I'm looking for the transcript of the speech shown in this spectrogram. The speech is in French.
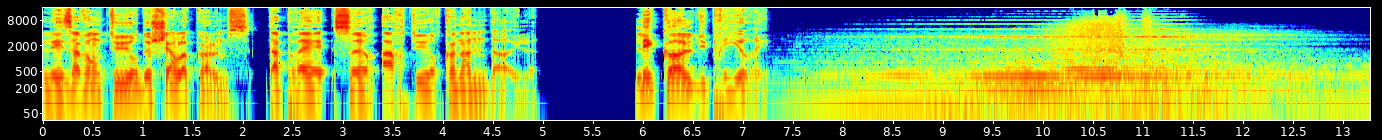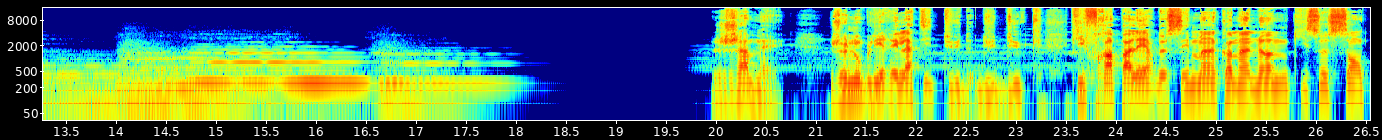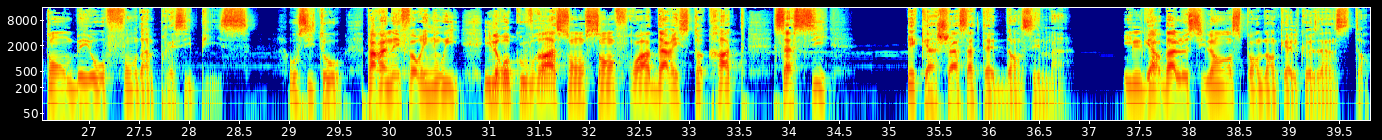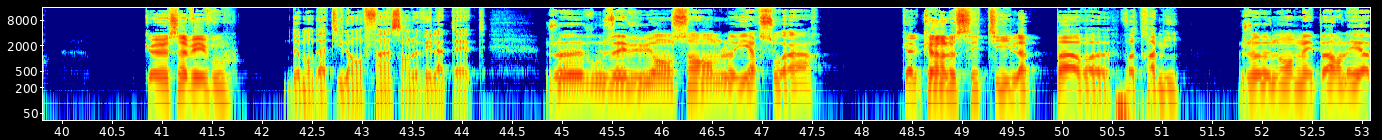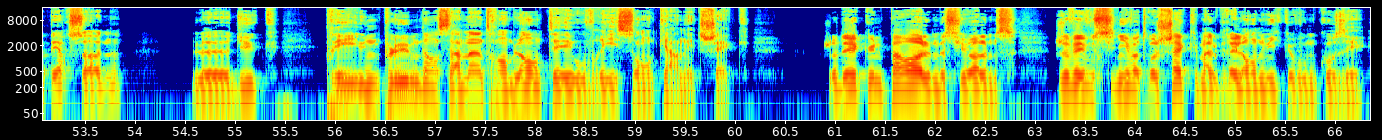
Les aventures de Sherlock Holmes, d'après Sir Arthur Conan Doyle. L'école du prieuré. Jamais je n'oublierai l'attitude du duc qui frappa l'air de ses mains comme un homme qui se sent tomber au fond d'un précipice. Aussitôt, par un effort inouï, il recouvra son sang-froid d'aristocrate, s'assit et cacha sa tête dans ses mains. Il garda le silence pendant quelques instants. Que savez-vous? demanda-t-il enfin sans lever la tête. Je vous ai vus ensemble hier soir. Quelqu'un le sait-il à part euh, votre ami? Je n'en ai parlé à personne. Le duc prit une plume dans sa main tremblante et ouvrit son carnet de chèques. Je n'ai qu'une parole, monsieur Holmes. Je vais vous signer votre chèque malgré l'ennui que vous me causez.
